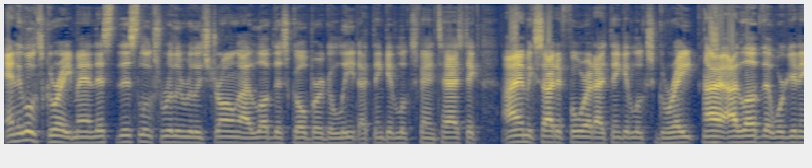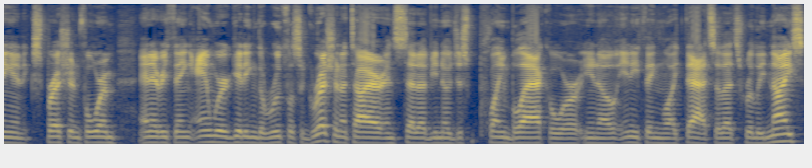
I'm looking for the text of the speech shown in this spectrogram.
and it looks great, man. This this looks really, really strong. I love this Goldberg Elite. I think it looks fantastic. I am excited for it. I think it looks great. I, I love that we're getting an expression for him and everything, and we're getting the Ruthless Aggression attire instead of, you know, just plain black or, you know, anything like that. So that's really nice.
